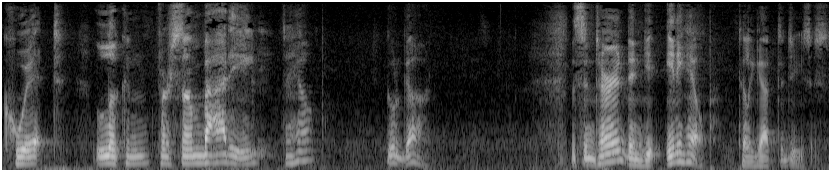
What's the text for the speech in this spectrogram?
Quit looking for somebody to help. Go to God. The centurion didn't get any help till he got to Jesus.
